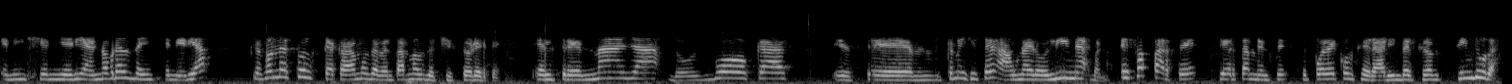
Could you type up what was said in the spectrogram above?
en ingeniería, en obras de ingeniería, que son estos que acabamos de aventarnos de chistorete. El Tren Maya, Dos Bocas, este, ¿qué me dijiste? A una aerolínea. Bueno, esa parte ciertamente se puede considerar inversión sin duda.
